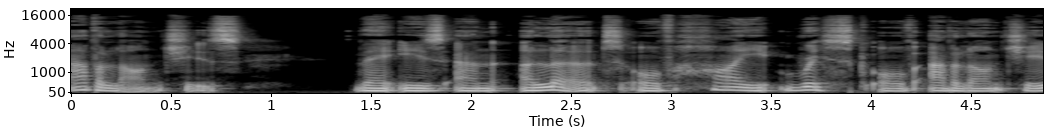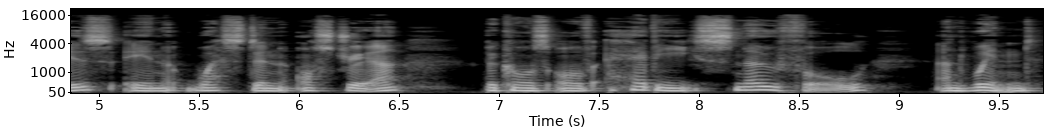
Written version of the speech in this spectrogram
avalanches. There is an alert of high risk of avalanches in western Austria because of heavy snowfall and wind.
